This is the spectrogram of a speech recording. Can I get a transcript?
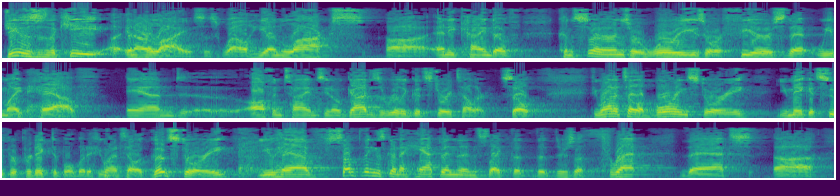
Jesus is the key uh, in our lives as well. He unlocks uh, any kind of concerns or worries or fears that we might have. And uh, oftentimes, you know, God is a really good storyteller. So if you want to tell a boring story, you make it super predictable. But if you want to tell a good story, you have something's going to happen, and it's like the, the, there's a threat that uh,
